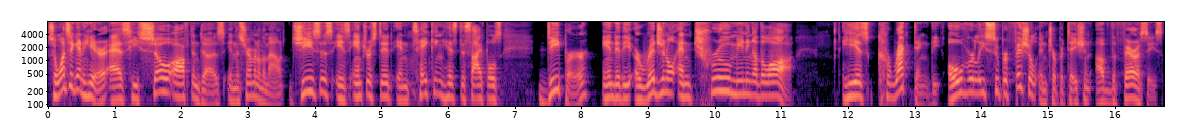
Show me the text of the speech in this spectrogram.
So, once again, here, as he so often does in the Sermon on the Mount, Jesus is interested in taking his disciples deeper into the original and true meaning of the law. He is correcting the overly superficial interpretation of the Pharisees.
